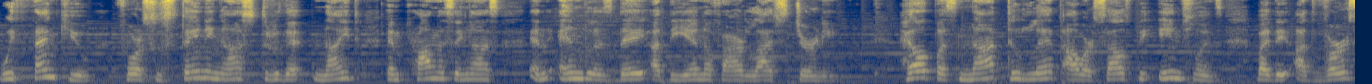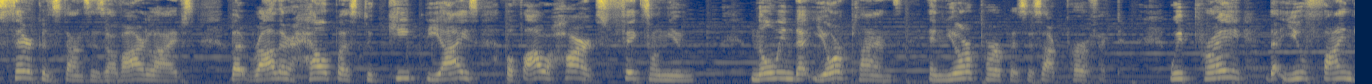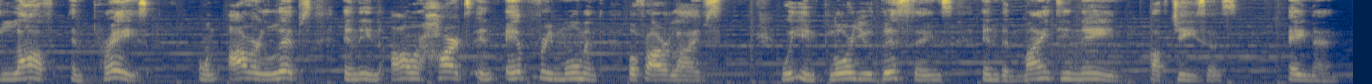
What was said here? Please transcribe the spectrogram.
we thank you for sustaining us through the night and promising us an endless day at the end of our life's journey. Help us not to let ourselves be influenced by the adverse circumstances of our lives, but rather help us to keep the eyes of our hearts fixed on you, knowing that your plans and your purposes are perfect. We pray that you find love and praise on our lips and in our hearts in every moment of our lives. We implore you these things in the mighty name of Jesus. Amen.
